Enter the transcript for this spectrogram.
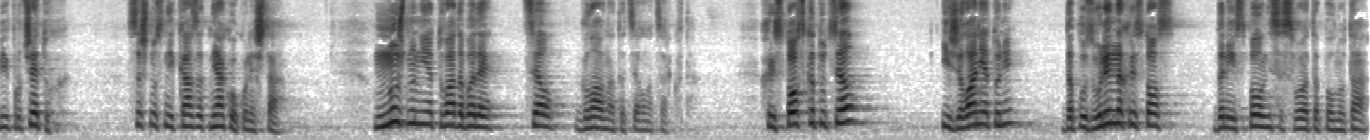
ви прочетох, всъщност ни казват няколко неща. Нужно ни е това да бъде цел, главната цел на църквата. Христос като цел и желанието ни да позволим на Христос да ни изпълни със своята пълнота.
